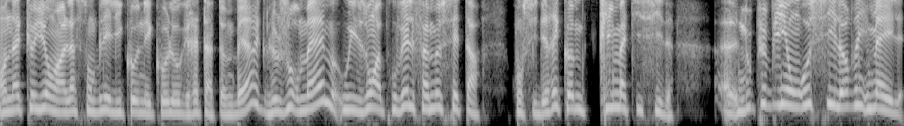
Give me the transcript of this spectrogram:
en accueillant à l'Assemblée l'icône écolo Greta Thunberg le jour même où ils ont approuvé le fameux CETA, considéré comme climaticide. Euh, nous publions aussi leurs emails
